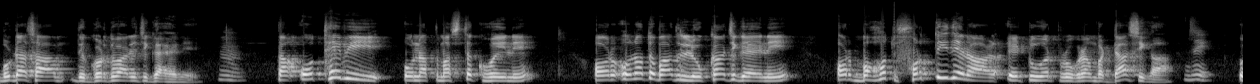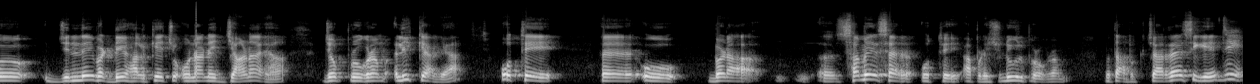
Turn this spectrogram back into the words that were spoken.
ਬੁੱਢਾ ਸਾਹਿਬ ਦੇ ਗੁਰਦੁਆਰੇ 'ਚ ਗਏ ਨੇ ਤਾਂ ਉੱਥੇ ਵੀ ਉਹ ਨਤਮਸਤਕ ਹੋਏ ਨੇ ਔਰ ਉਹਨਾਂ ਤੋਂ ਬਾਅਦ ਲੋਕਾਂ 'ਚ ਗਏ ਨੇ ਔਰ ਬਹੁਤ ਫੁਰਤੀ ਦੇ ਨਾਲ ਇਹ ਟੂਰ ਪ੍ਰੋਗਰਾਮ ਵੱਡਾ ਸੀਗਾ। ਜੀ। ਉਹ ਜਿੰਨੇ ਵੱਡੇ ਹਲਕੇ 'ਚ ਉਹਨਾਂ ਨੇ ਜਾਣਾ ਆ ਜੋ ਪ੍ਰੋਗਰਾਮ ਅਲੀਕਿਆ ਗਿਆ ਉੱਥੇ ਉਹ ਬੜਾ ਸਮੇਂ ਸਿਰ ਉੱਥੇ ਆਪਣੇ ਸ਼ਡਿਊਲ ਪ੍ਰੋਗਰਾਮ ਮੁਤਾਬਕ ਚੱਲ ਰਹੇ ਸੀਗੇ।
